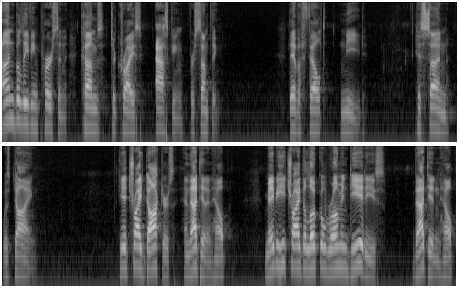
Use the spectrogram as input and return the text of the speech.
unbelieving person comes to Christ asking for something. They have a felt need his son was dying. He had tried doctors, and that didn't help. Maybe he tried the local Roman deities. That didn't help.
